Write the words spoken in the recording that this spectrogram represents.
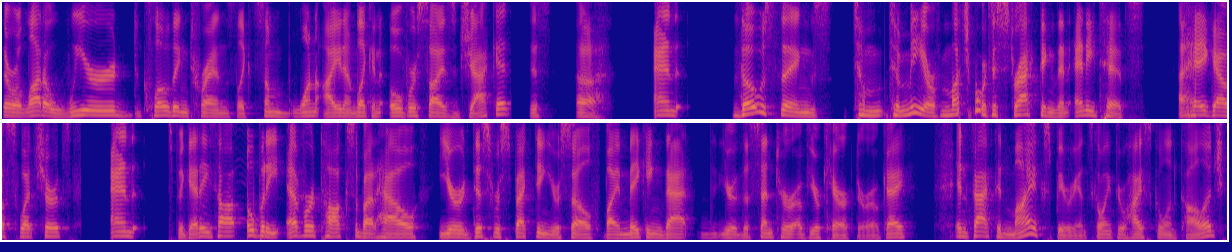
There are a lot of weird clothing trends, like some one item, like an oversized jacket, just, uh. And those things, to, to me, are much more distracting than any tits. Ahegao sweatshirts. And spaghetti top. Nobody ever talks about how you're disrespecting yourself by making that you're the center of your character, okay? In fact, in my experience going through high school and college,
